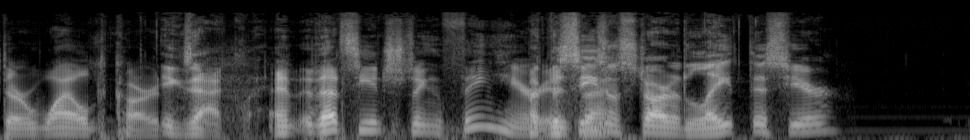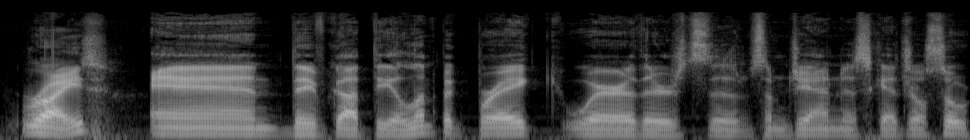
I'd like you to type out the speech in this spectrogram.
their wild card. exactly. And that's the interesting thing here. But the season started late this year, right? And they've got the Olympic break where there's uh, some jam in the schedule. So,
